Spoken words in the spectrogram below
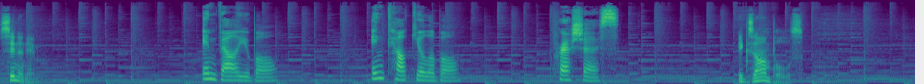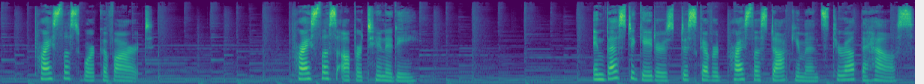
Synonym. Invaluable, Incalculable, Precious, Examples Priceless work of art, Priceless opportunity. Investigators discovered priceless documents throughout the house.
